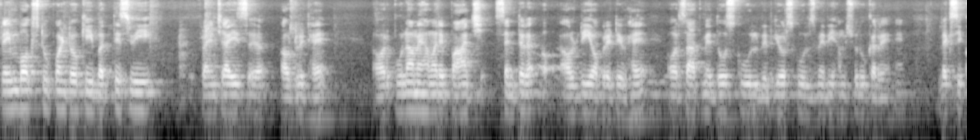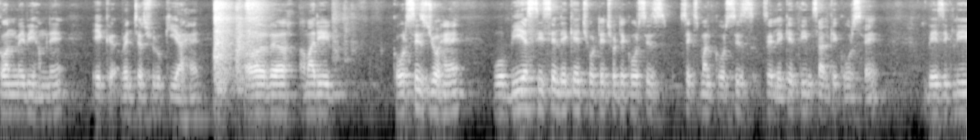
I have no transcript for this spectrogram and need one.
फ्रेम बॉक्स 2.0 की बत्तीसवीं फ्रेंचाइज आउटलेट है। और पूना में हमारे पाँच सेंटर ऑलरेडी ऑपरेटिव है और साथ में दो स्कूल विप्योर स्कूल्स में भी हम शुरू कर रहे हैं। लेक्सिकॉन में भी हमने एक वेंचर शुरू किया है। और हमारी कोर्सेज जो हैं, वो बीएससी से लेके छोटे छोटे कोर्सेज सिक्स मंथ कोर्सेज से लेके तीन साल के कोर्स हैं। Basically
